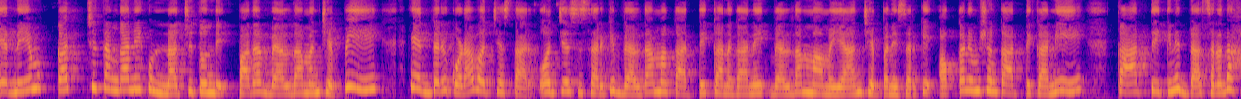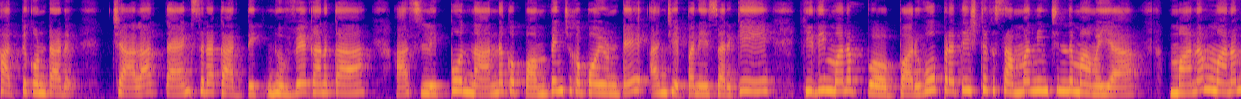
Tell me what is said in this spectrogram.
నిర్ణయం ఖచ్చితంగా నీకు నచ్చుతుంది. పద వెళ్దామని చెప్పి ఇద్దరు కూడా వచ్చేస్తారు. వచ్చేసేసరికి వెళ్దామా కార్తీక్ అనగానే వెళ్దాం మామయ్య అని చెప్పనేసరికి ఒక్క నిమిషం కార్తీక్ అని కార్తీక్ని దశరథ హత్తుకుంటాడు. చాలా థ్యాంక్స్ రా కార్తీక్. నువ్వే కనుక ఆ స్లిప్ నాన్నకు పంపించకపోయి ఉంటే అని చెప్పనేసరికి ఇది మన పరువు ప్రతిష్టకు సంబంధించింది మామయ్య. మనం మనం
